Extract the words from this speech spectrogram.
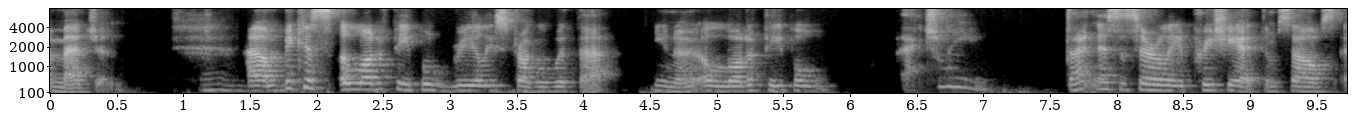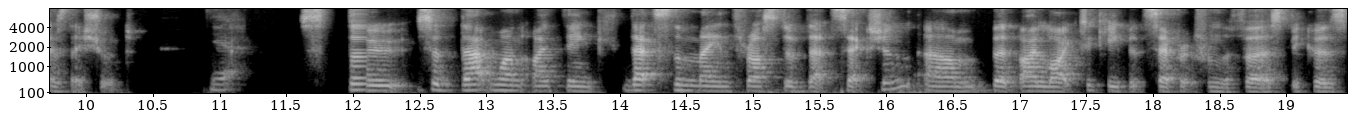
imagine. Mm. Um, because a lot of people really struggle with that. You know, a lot of people actually don't necessarily appreciate themselves as they should. Yeah. So, so that one, I think that's the main thrust of that section. Um, but I like to keep it separate from the first because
